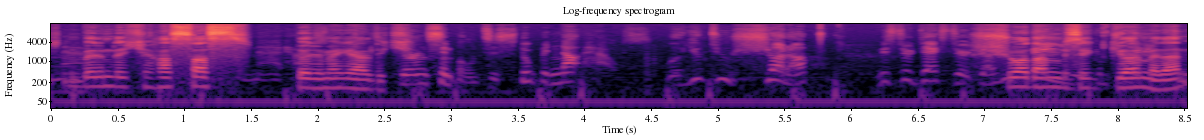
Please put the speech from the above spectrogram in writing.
Şimdi bölümdeki hassas bölüme geldik. Şu adam bizi görmeden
